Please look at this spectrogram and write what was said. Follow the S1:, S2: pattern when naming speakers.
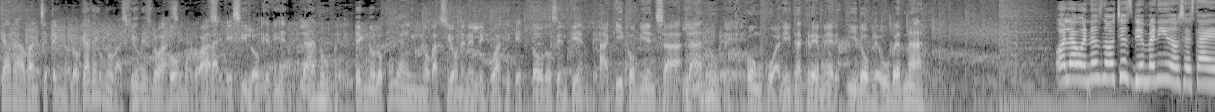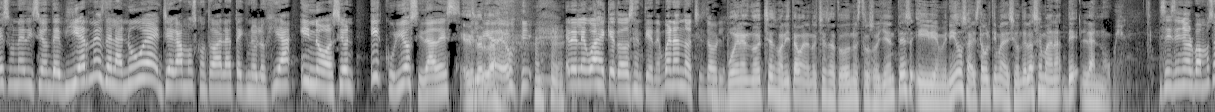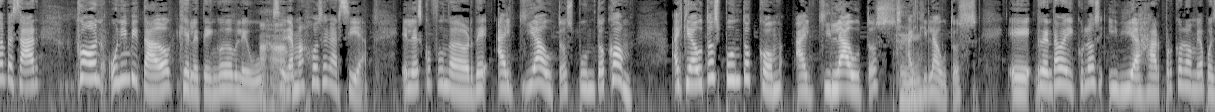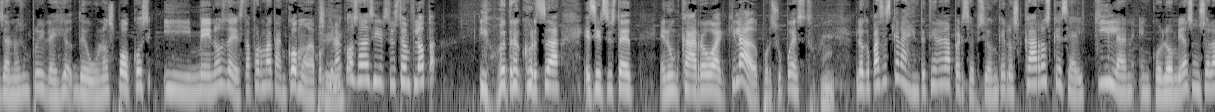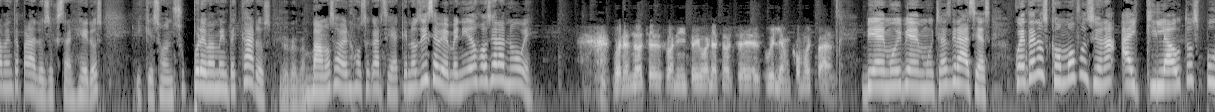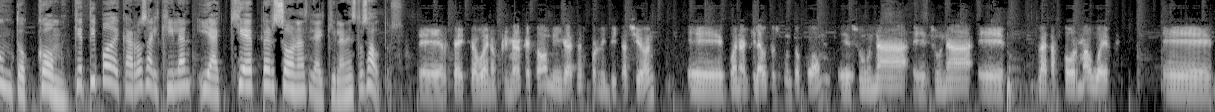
S1: Cada avance tecnológico, cada innovación es lo hace, cómo lo hace, para qué sí lo que viene. La nube, tecnología e innovación en el lenguaje que todos entienden. Aquí comienza La Nube con Juanita Kremer y W Bernal.
S2: Hola, buenas noches, bienvenidos. Esta es una edición de Viernes de la Nube. Llegamos con toda la tecnología, innovación y curiosidades
S3: Es
S2: el día de hoy en el lenguaje que todos entienden. Buenas noches, doble.
S3: Buenas noches, Juanita. Buenas noches a todos nuestros oyentes y bienvenidos a esta última edición de la semana de La Nube.
S2: Sí, señor, vamos a empezar con un invitado que le tengo W. Se llama José García. Él es cofundador de alquiautos.com. Alquilautos.com, alquilautos,
S3: Sí.
S2: alquilautos, eh, renta vehículos y viajar por Colombia pues ya no es un privilegio de unos pocos y menos de esta forma tan cómoda, porque
S3: Sí.
S2: una cosa es irse usted en flota y otra cosa es irse usted en un carro alquilado, por supuesto. Lo que pasa es que la gente tiene la percepción que los carros que se alquilan en Colombia son solamente para los extranjeros y que son supremamente caros.
S3: Es verdad.
S2: Vamos a ver José García que nos dice, bienvenido José a la nube.
S4: Buenas noches, Juanita, y buenas noches, William. ¿Cómo están?
S2: Bien, muy bien, muchas gracias. Cuéntenos cómo funciona alquilautos.com. ¿Qué tipo de carros alquilan y a qué personas le alquilan estos autos?
S4: Perfecto. Bueno, primero que todo, mil gracias por la invitación. Eh, bueno, alquilautos.com es una, es una eh, plataforma web eh,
